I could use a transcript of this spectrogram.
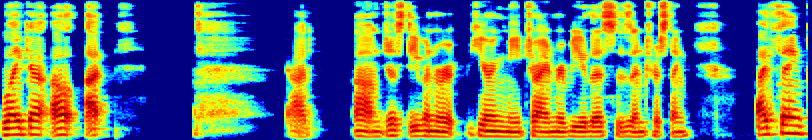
like uh, I'll, I, God, um, just even re- hearing me try and review this is interesting. I think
